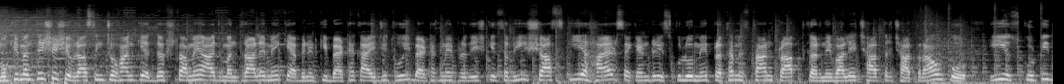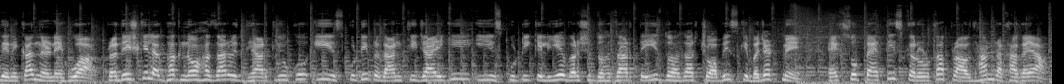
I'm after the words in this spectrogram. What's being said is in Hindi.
मुख्यमंत्री श्री शिवराज सिंह चौहान की अध्यक्षता में आज मंत्रालय में कैबिनेट की बैठक आयोजित हुई। बैठक में प्रदेश के सभी शासकीय हायर सेकेंडरी स्कूलों में प्रथम स्थान प्राप्त करने वाले छात्र छात्राओं को ई स्कूटी देने का निर्णय हुआ। प्रदेश के लगभग 9000 विद्यार्थियों को ई स्कूटी प्रदान की जाएगी। ई स्कूटी के लिए वर्ष 2023-2024 के बजट में 135 करोड़ का प्रावधान रखा गया।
